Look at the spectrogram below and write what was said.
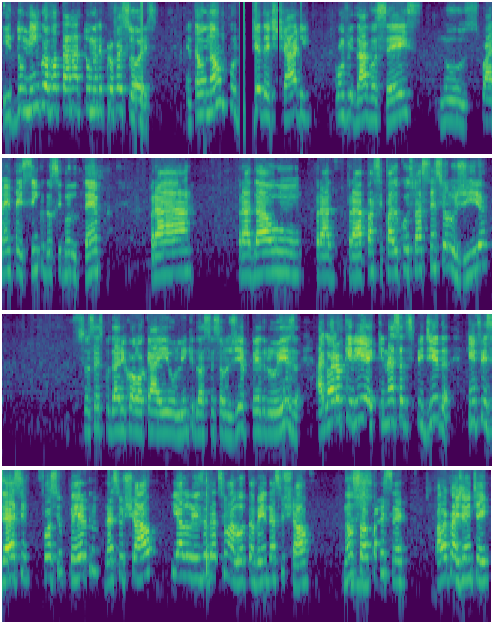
E domingo eu vou estar na turma de professores. Então, eu não podia deixar de convidar vocês nos 45 do segundo tempo para para dar um para participar do curso Assistenciologia. Se vocês puderem colocar aí o link do Assistenciologia, Pedro Luiza. Agora eu queria que nessa despedida, quem fizesse fosse o Pedro, desse o tchau, e a Luísa desse um alô também, desse o tchau. Não só aparecer. Fala com a gente aí.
